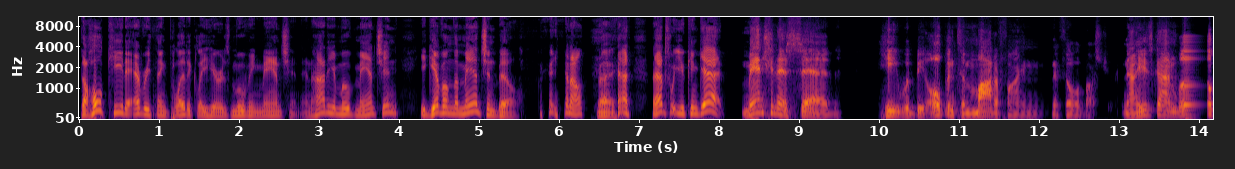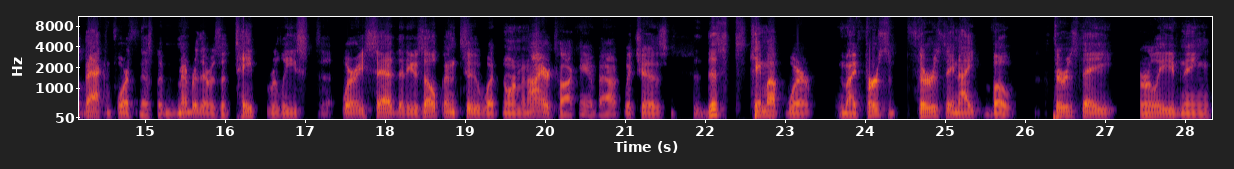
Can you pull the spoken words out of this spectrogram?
the whole key to everything politically here is moving Manchin. and how do you move Manchin? you give them the Manchin bill you know right that, that's what you can get Manchin has said he would be open to modifying the filibuster now he's gone a little back and forth in this but remember there was a tape released where he said that he was open to what norm and i are talking about which is this came up where my first Thursday night vote, Thursday early evening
